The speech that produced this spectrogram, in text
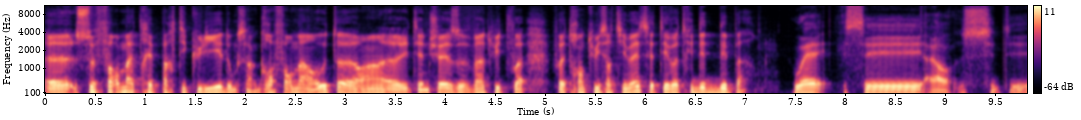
ce format très particulier, donc c'est un grand format en hauteur, hein, Étienne Chaise 28 x, 38 cm, c'était votre idée de départ? Ouais, c'est alors c'était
